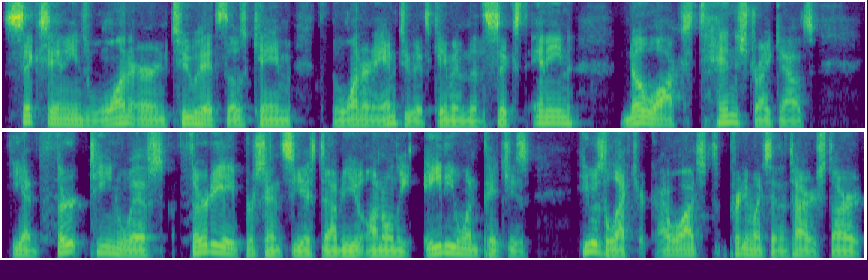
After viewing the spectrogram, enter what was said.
Six innings, one earned, two hits. Those came, the one earned and two hits came into the sixth inning. No walks, 10 strikeouts. He had 13 whiffs, 38% CSW on only 81 pitches. He was electric. I watched pretty much that entire start.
